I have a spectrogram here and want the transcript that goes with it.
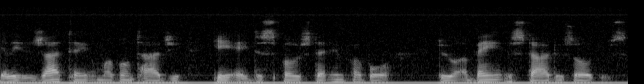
Ele já tem uma vontade que é disposta em favor do bem-estar dos outros.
